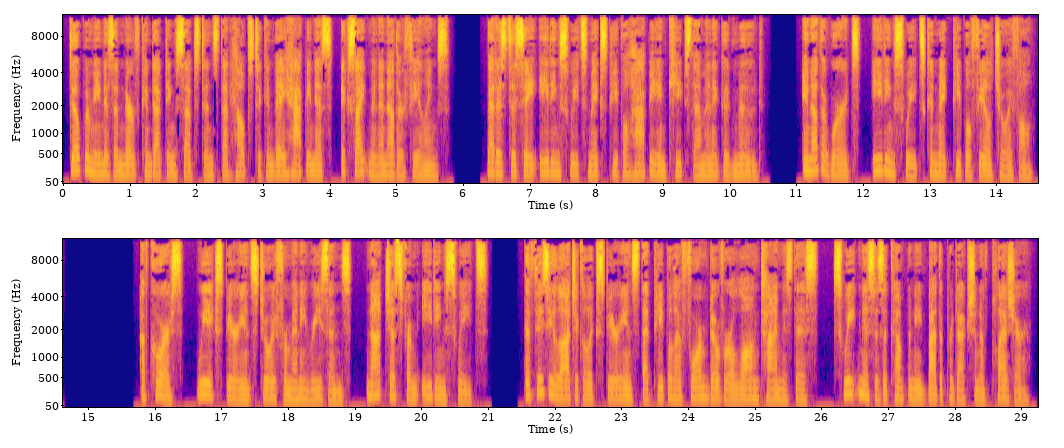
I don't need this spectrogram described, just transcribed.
Dopamine is a nerve conducting substance that helps to convey happiness, excitement, and other feelings. That is to say, eating sweets makes people happy and keeps them in a good mood. In other words, eating sweets can make people feel joyful. Of course, we experience joy for many reasons, not just from eating sweets. The physiological experience that people have formed over a long time is this sweetness is accompanied by the production of pleasure.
